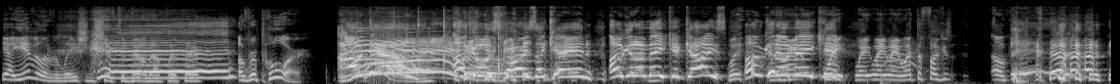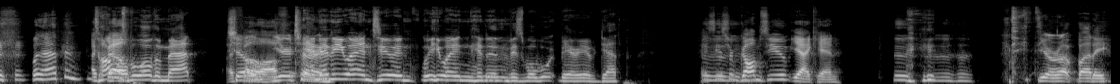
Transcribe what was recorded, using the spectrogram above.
yeah, you have a relationship to build up with her. A rapport. oh no! I'll go as far as I can. I'm gonna make it, guys. I'm gonna wait, wait, make it. Wait, wait, wait, wait. What the fuck is? Okay, What happened? I Tom was below the map, I fell Chill. off. Your turn. and then he went into and we went and hit an mm. invisible barrier of death. Can I see this from mm. Gom's view? Yeah, I can. You're up, buddy.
